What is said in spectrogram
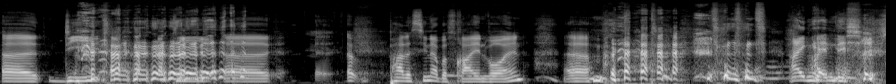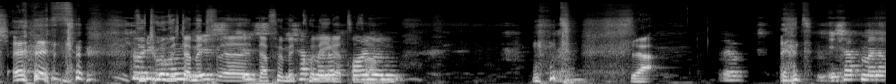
äh, die, die äh, äh, Palästina befreien wollen. Ähm, Eigenhändig. sie tun sich damit äh, dafür mit meiner Freundin- Ja. Ja. Ich habe meiner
